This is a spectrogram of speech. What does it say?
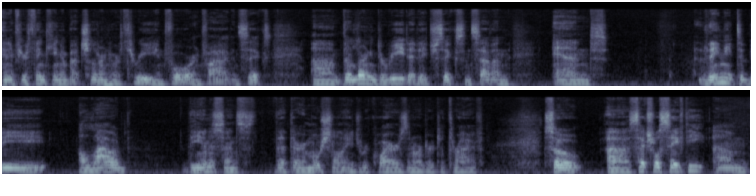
And if you're thinking about children who are three and four and five and six, um, they're learning to read at age six and seven, and they need to be allowed the innocence that their emotional age requires in order to thrive. So, uh, sexual safety um,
